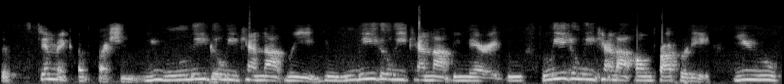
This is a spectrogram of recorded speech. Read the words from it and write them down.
systemic oppression, you legally cannot read, you legally cannot be married, you legally cannot own property, you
